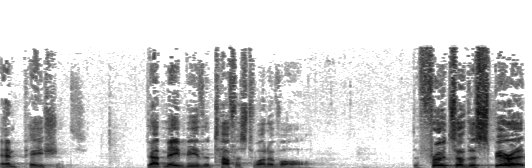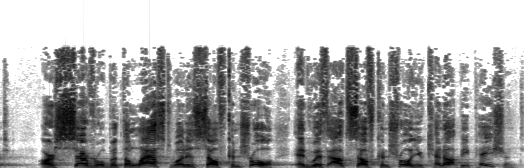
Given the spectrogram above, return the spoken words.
And patience. That may be the toughest one of all. The fruits of the Spirit are several, but the last one is self control. And without self control, you cannot be patient.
